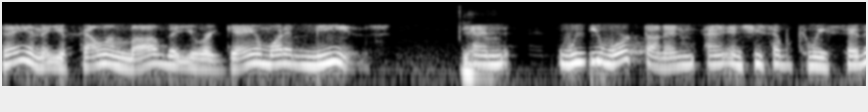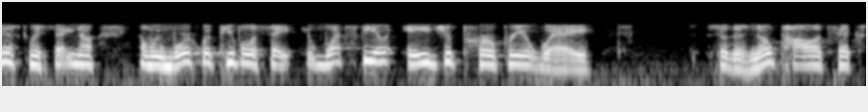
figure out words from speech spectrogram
saying that you fell in love, that you were gay, and what it means. Yeah. And we worked on it, and, and she said, well, "Can we say this? Can we say you know?" And we work with people to say, "What's the age appropriate way?" So there's no politics,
